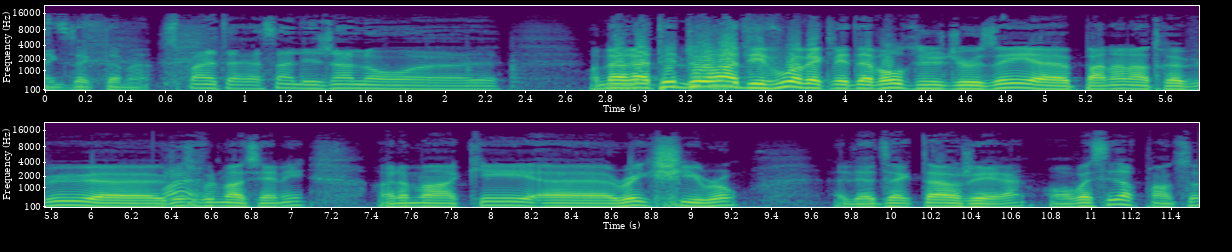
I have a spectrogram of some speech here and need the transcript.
Exactement. Pas intéressant. Les gens l'ont. Euh, on a raté deux rendez-vous avec les Devils du New Jersey euh, pendant l'entrevue, euh, juste vous le mentionner. On a manqué Rick Shiro. Le directeur gérant. On va essayer de reprendre ça,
